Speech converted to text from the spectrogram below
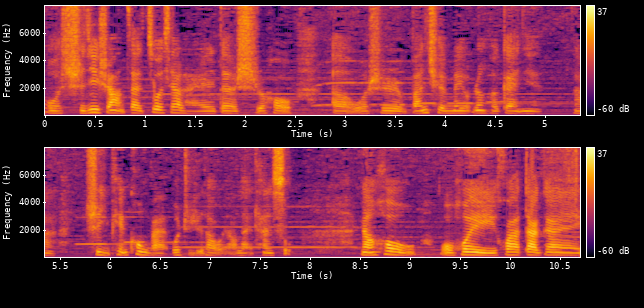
我实际上在坐下来的时候，呃，我是完全没有任何概念啊，是一片空白。我只知道我要来探索，然后我会花大概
